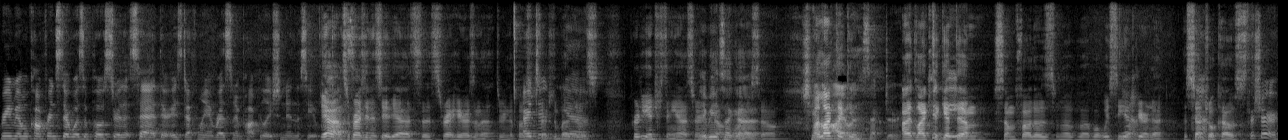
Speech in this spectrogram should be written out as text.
marine mammal conference, there was a poster that said there is definitely a resident population in the Sea of Yeah, I'm surprised you didn't see it. Yeah, it's, it's right here. It's in the during the poster I did, section, but it was pretty interesting. Yeah, it's right Maybe in it's like California, a- So Channel like to Island get- sector. I'd like to get be. them some photos of uh, what we see up here in the, the Central Coast. for sure.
